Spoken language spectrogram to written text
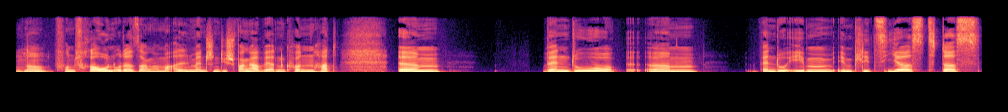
mhm. ne, von Frauen oder sagen wir mal allen Menschen, die schwanger werden können, hat. Ähm, wenn du, ähm, wenn du eben implizierst, dass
